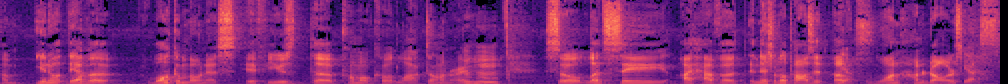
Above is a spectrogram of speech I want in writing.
Um, you know, they have a welcome bonus if you use the promo code locked on, right? Mm-hmm. So let's say I have an initial deposit of Yes. $100. Yes.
